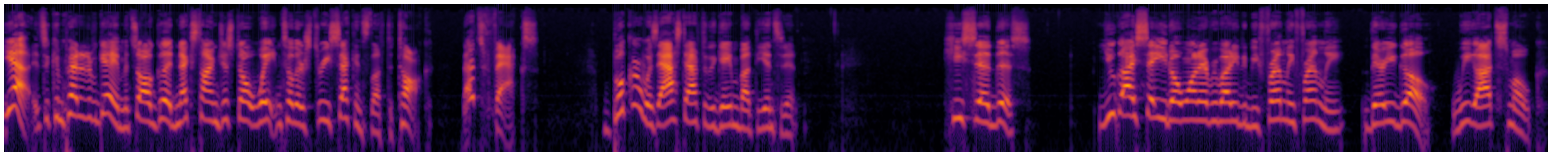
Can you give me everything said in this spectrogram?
Yeah, it's a competitive game. It's all good. Next time, just don't wait until there's three seconds left to talk. That's facts. Booker was asked after the game about the incident. He said this you guys say you don't want everybody to be friendly, friendly. There you go. We got smoke.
